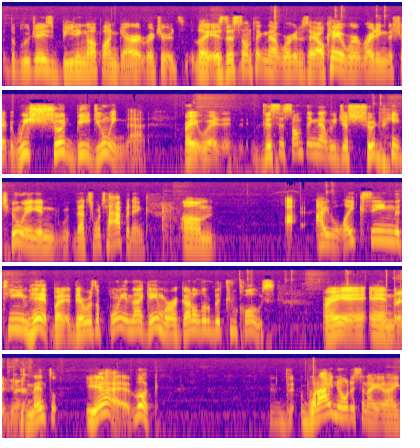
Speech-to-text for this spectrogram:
the Blue Jays beating up on Garrett Richards? Like, is this something that we're going to say, okay, we're writing the ship? We should be doing that, right? This is something that we just should be doing, and that's what's happening. Um, I, I like seeing the team hit, but there was a point in that game where it got a little bit too close. Right. And right mental. Yeah. Look, th- what I noticed, and I, and I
